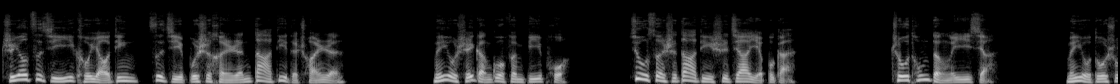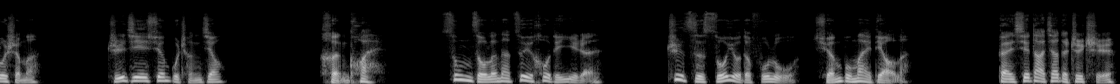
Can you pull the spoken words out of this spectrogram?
只要自己一口咬定自己不是狠人大帝的传人，没有谁敢过分逼迫，就算是大帝世家也不敢。周通等了一下，没有多说什么，直接宣布成交。很快，送走了那最后的一人，至此所有的俘虏全部卖掉了。感谢大家的支持，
